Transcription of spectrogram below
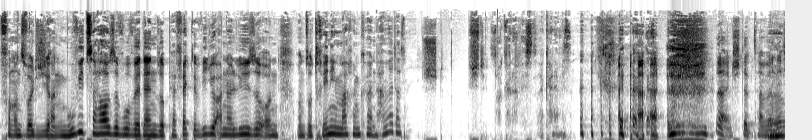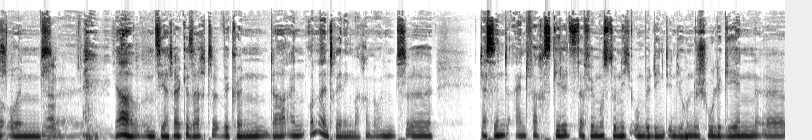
von uns Voltigierern ein Movie zu Hause, wo wir dann so perfekte Videoanalyse und, und so Training machen können? Haben wir das nicht? Soll keiner wissen. Nein, stimmt, haben wir nicht. Und ja. Äh, ja, und sie hat halt gesagt, wir können da ein Online-Training machen. Und äh, das sind einfach Skills, dafür musst du nicht unbedingt in die Hundeschule gehen, äh,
